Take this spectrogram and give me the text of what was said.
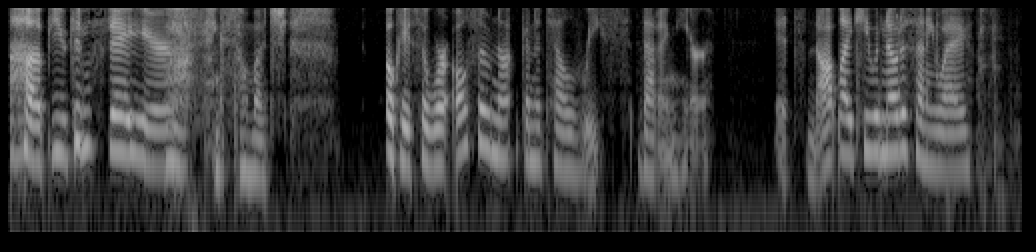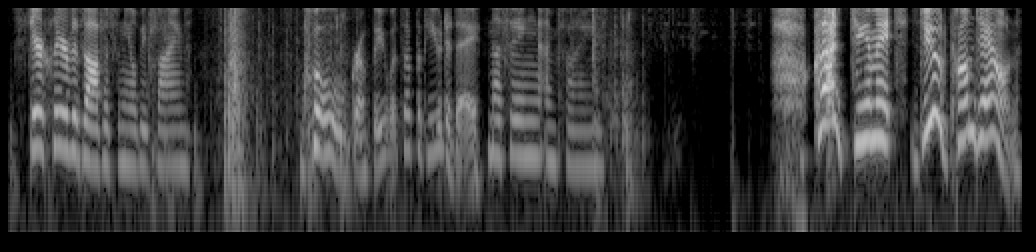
up. You can stay here. Thanks so much. Okay, so we're also not gonna tell Reese that I'm here. It's not like he would notice anyway. Steer clear of his office and you'll be fine. Oh, Grumpy, what's up with you today? Nothing, I'm fine. god damn it! Dude, calm down.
